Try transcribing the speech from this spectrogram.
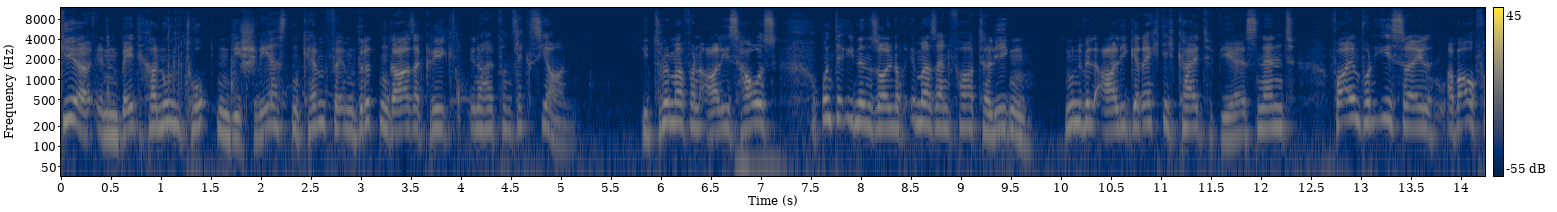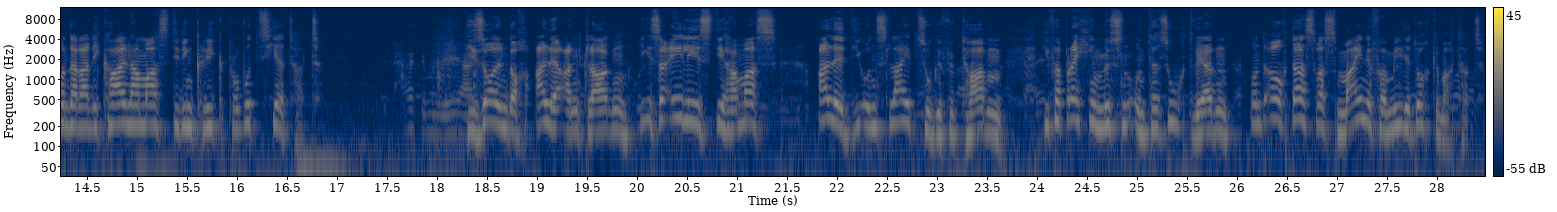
Hier in Beit Hanun tobten die schwersten Kämpfe im dritten Gazakrieg innerhalb von sechs Jahren. Die Trümmer von Alis Haus, unter ihnen soll noch immer sein Vater liegen. Nun will Ali Gerechtigkeit, wie er es nennt, vor allem von Israel, aber auch von der radikalen Hamas, die den Krieg provoziert hat. Die sollen doch alle anklagen, die Israelis, die Hamas, alle, die uns Leid zugefügt haben. Die Verbrechen müssen untersucht werden und auch das, was meine Familie durchgemacht hat.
